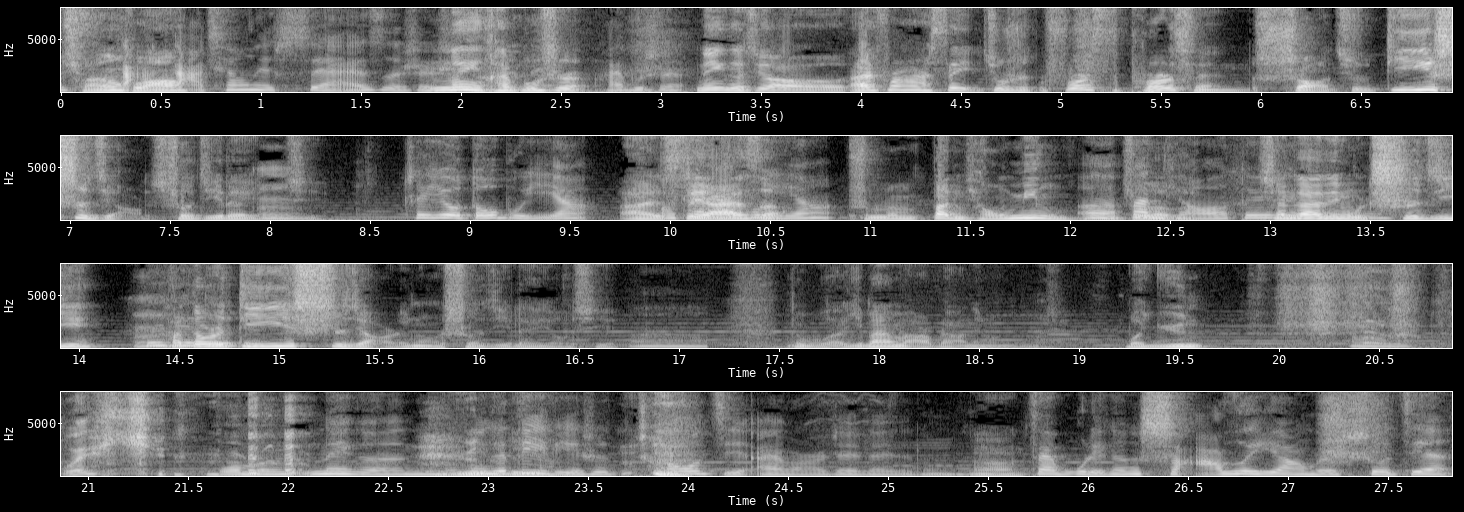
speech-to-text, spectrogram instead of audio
拳皇，打枪那 CS 是那还不是还不是那个叫 F R C，就是 First Person Shot，就是第一视角射击类游戏。这又都不一样。哎哦，CS 一样。什么半条命，呃半条对对现在那种吃鸡，它都是第一视角的那种射击类游戏。嗯，我一般玩不了那种东西，我晕。我也晕。我们那个你们那个弟弟是超级爱玩这类的东西，啊在屋里跟个傻子一样的射箭，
